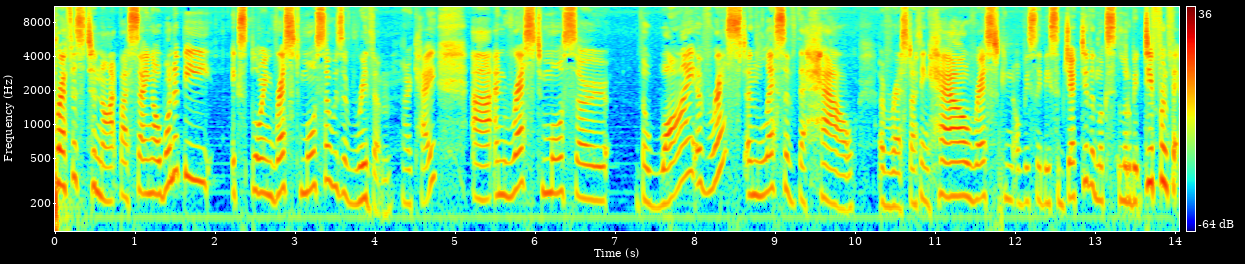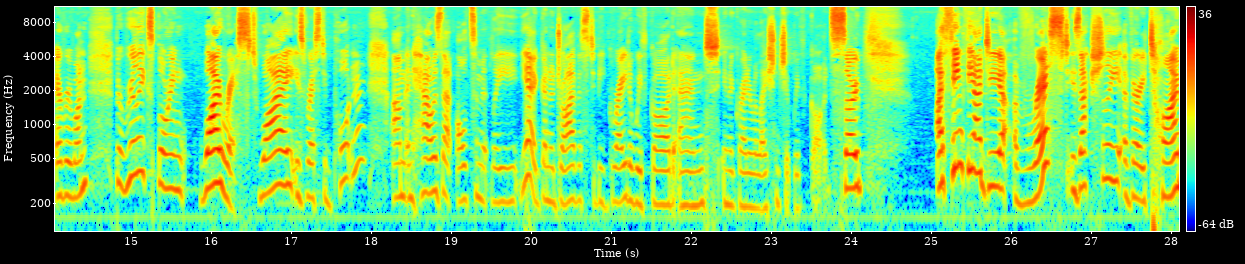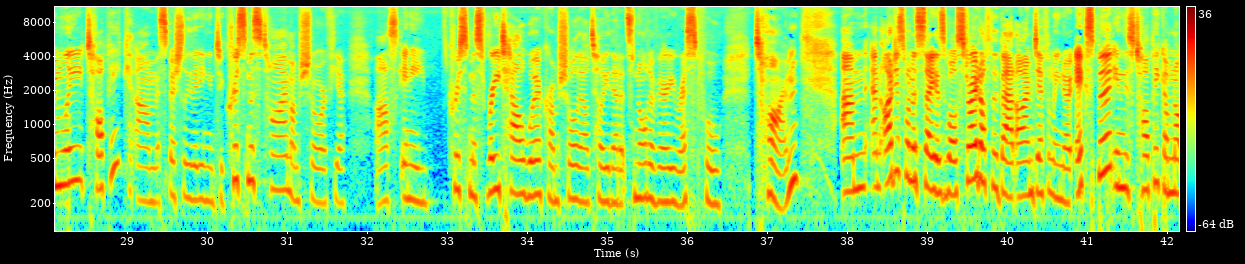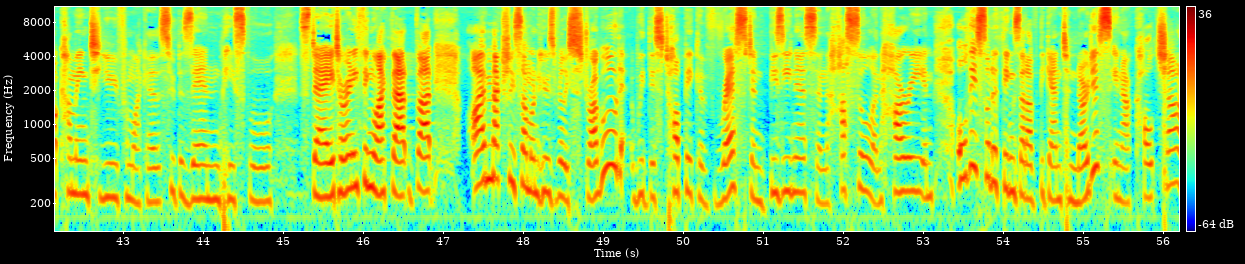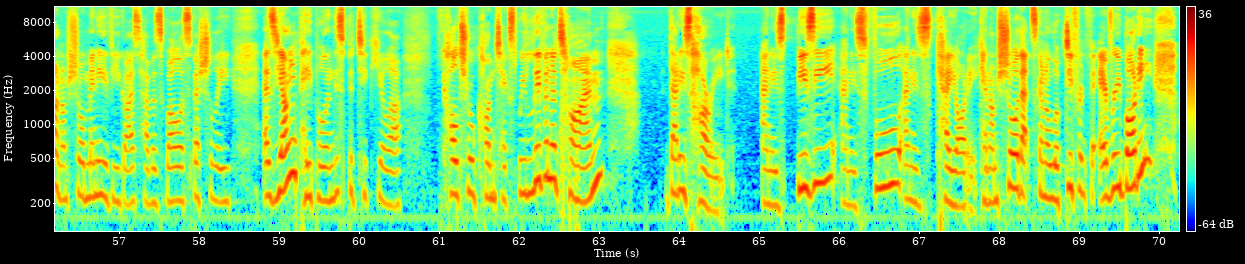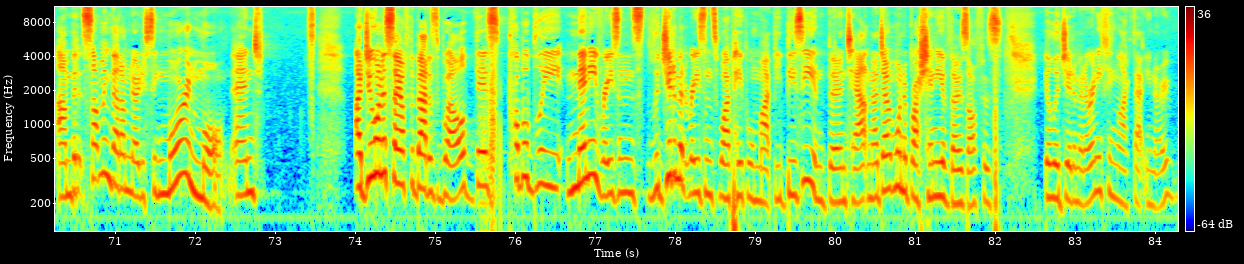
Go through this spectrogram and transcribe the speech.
preface tonight by saying I want to be exploring rest more so as a rhythm, okay? Uh, and rest more so the why of rest and less of the how of rest. I think how rest can obviously be subjective and looks a little bit different for everyone, but really exploring why rest. Why is rest important? Um, and how is that ultimately, yeah, going to drive us to be greater with God and in a greater relationship with God? So, I think the idea of rest is actually a very timely topic, um, especially leading into Christmas time. I'm sure if you ask any Christmas retail worker, I'm sure they'll tell you that it's not a very restful time. Um, and I just want to say as well, straight off the bat, I'm definitely no expert in this topic. I'm not coming to you from like a super zen, peaceful state or anything like that. But I'm actually someone who's really struggled with this topic of rest and busyness and hustle and hurry and all these sort of things that I've begun to notice in our culture. And I'm sure many of you guys have as well, especially as young people in this particular cultural context, we live in a time that is hurried and is busy and is full and is chaotic. And I'm sure that's going to look different for everybody, um, but it's something that I'm noticing more and more. And I do want to say off the bat as well, there's probably many reasons, legitimate reasons, why people might be busy and burnt out, and I don't want to brush any of those off as illegitimate or anything like that, you know.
